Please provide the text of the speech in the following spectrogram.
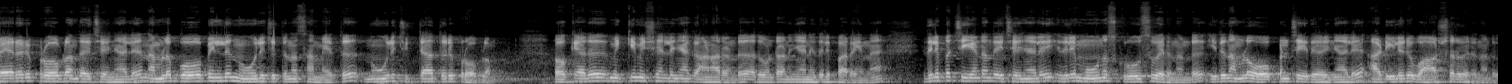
വേറൊരു പ്രോബ്ലം എന്താ വെച്ച് കഴിഞ്ഞാൽ നമ്മൾ ബോബിനിൽ നൂൽ ചുറ്റുന്ന സമയത്ത് നൂൽ ചുറ്റാത്തൊരു പ്രോബ്ലം ഓക്കെ അത് മിക്ക മെഷീനിൽ ഞാൻ കാണാറുണ്ട്. അതുകൊണ്ടാണ് ഞാൻ ഇതിൽ പറയുന്നത് ഇതിലിപ്പോൾ ചെയ്യേണ്ടത് എന്താ വെച്ച് കഴിഞ്ഞാൽ ഇതിൽ മൂന്ന് സ്ക്രൂസ് വരുന്നുണ്ട്. ഇത് നമ്മൾ ഓപ്പൺ ചെയ്ത് കഴിഞ്ഞാൽ അടിയിലൊരു വാഷർ വരുന്നുണ്ട്.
